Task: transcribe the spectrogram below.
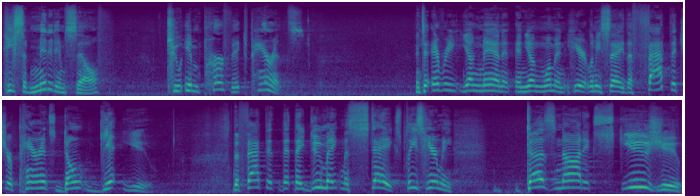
He submitted himself to imperfect parents. And to every young man and, young woman here, let me say the fact that your parents don't get you, the fact that, that they do make mistakes, please hear me, does not excuse you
